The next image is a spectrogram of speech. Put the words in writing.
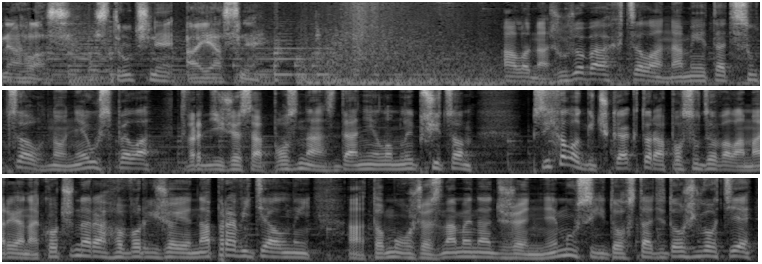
na hlas. Stručne a jasne. Alena Žužová chcela namietať sudcov, no neúspela. Tvrdí, že sa pozná s Danielom Lipšicom. Psychologička, ktorá posudzovala Mariana Kočnera, hovorí, že je napraviteľný a to môže znamenať, že nemusí dostať do živote.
